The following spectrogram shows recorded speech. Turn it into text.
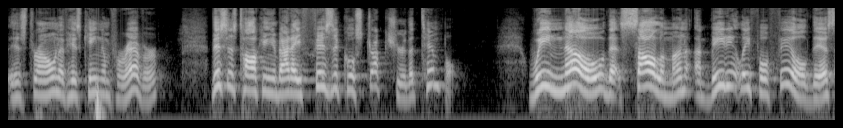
his throne of his kingdom forever. This is talking about a physical structure, the temple. We know that Solomon immediately fulfilled this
